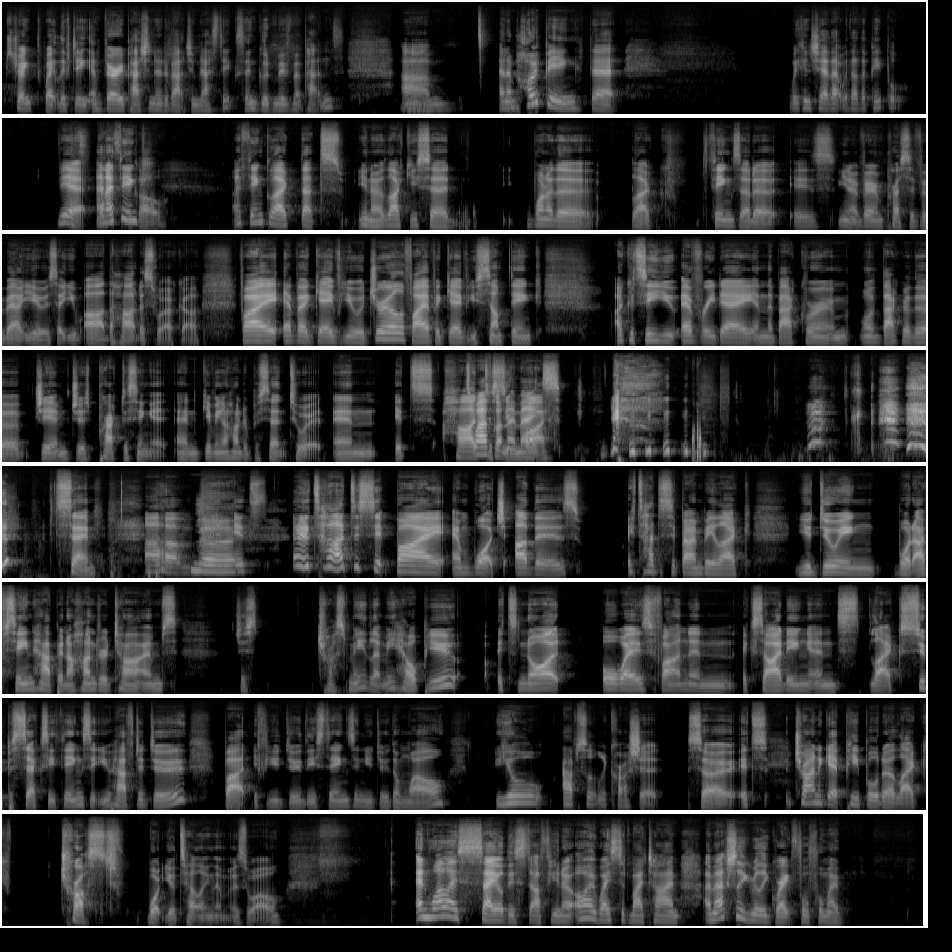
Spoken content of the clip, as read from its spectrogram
strength, weightlifting, and very passionate about gymnastics and good movement patterns. Mm. Um, and I'm hoping that we can share that with other people. yeah, That's- and I think. I think like that's you know, like you said, one of the like things that are is you know very impressive about you is that you are the hardest worker. If I ever gave you a drill, if I ever gave you something, I could see you every day in the back room or back of the gym just practicing it and giving hundred percent to it, and it's hard. I've to got no sit by. mates. Same. Um, No. it's it's hard to sit by and watch others. It's hard to sit by and be like, you're doing what I've seen happen a hundred times. Just trust me. Let me help you. It's not always fun and exciting and like super sexy things that you have to do. But if you do these things and you do them well, you'll absolutely crush it. So it's trying to get people to like trust what you're telling them as well. and while I say all this stuff, you know, oh, I wasted my time. I'm actually really grateful for my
